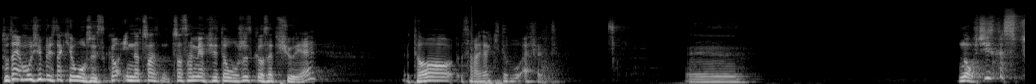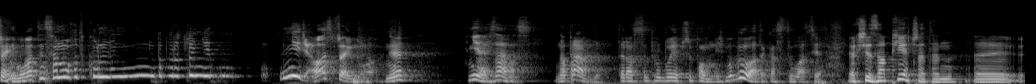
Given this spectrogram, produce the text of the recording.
Tutaj musi być takie łożysko i na czas, czasami jak się to łożysko zepsiuje, to, zaraz, jaki to był efekt? Yy... No, wciskasz sprzęgło, a ten samochód, kurwa, po prostu nie, nie działa sprzęgło, nie? Nie, zaraz. Naprawdę. Teraz sobie próbuję przypomnieć, bo była taka sytuacja. Jak się zapiecze ten, y,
